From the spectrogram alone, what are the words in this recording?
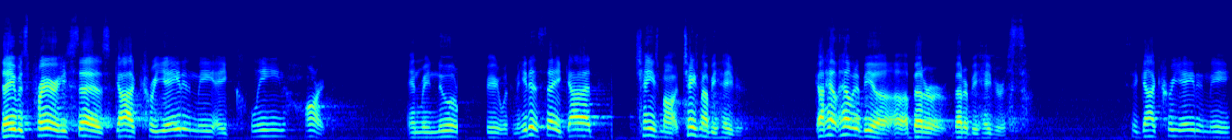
David's prayer, he says, God, created me a clean heart and renew a spirit with me. He didn't say, God, change my, change my behavior. God, help, help me to be a, a better, better behaviorist. He said, God, created me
